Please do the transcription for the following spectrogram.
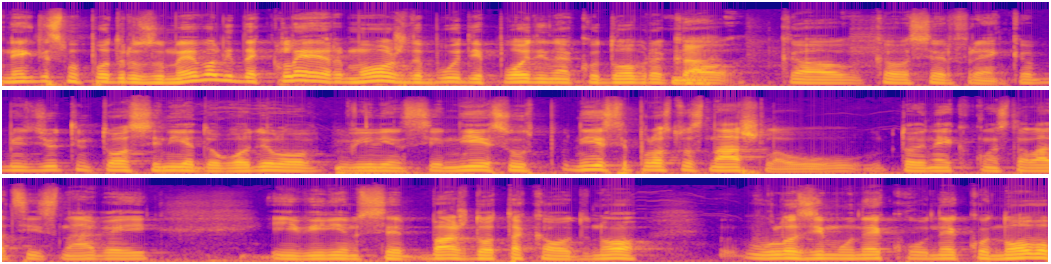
negde smo podrazumevali da Claire može da bude podjednako dobra kao, da. kao, kao Sir Frank. Međutim, to se nije dogodilo. Williams je, nije, se, nije se prosto snašla u toj nekoj konstelaciji snaga i, i Williams se baš dotakao dno. Ulazimo u neko, neko novo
